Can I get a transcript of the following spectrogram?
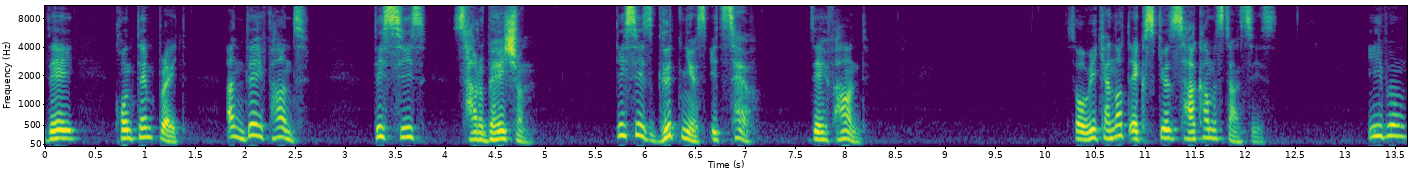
They contemplate and they found this is salvation. This is good news itself, they found. So we cannot excuse circumstances. Even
